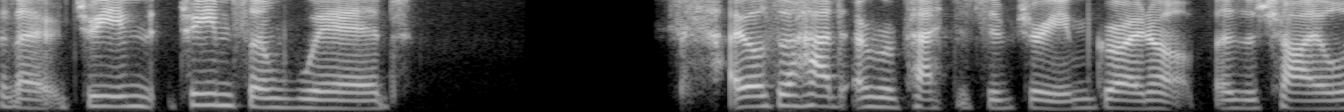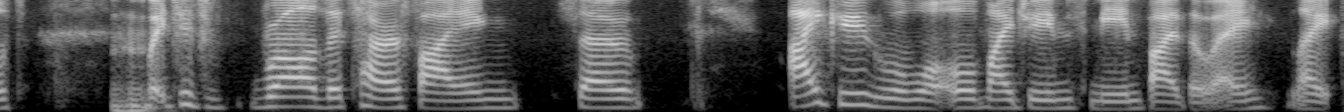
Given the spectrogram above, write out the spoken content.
know. Dream dreams are weird. I also had a repetitive dream growing up as a child, mm-hmm. which is rather terrifying. So I Google what all my dreams mean, by the way. Like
